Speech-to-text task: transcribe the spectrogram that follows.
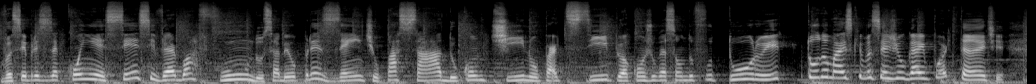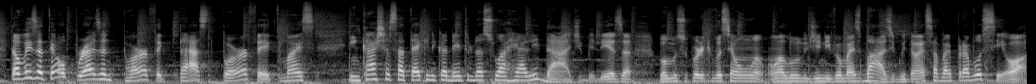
você precisa conhecer esse verbo a fundo, saber o presente, o passado, o contínuo, o particípio, a conjugação do futuro e tudo mais que você julgar importante. Talvez até o present perfect, past perfect, mas encaixe essa técnica dentro da sua realidade, beleza? Vamos supor que você é um, um aluno de nível mais básico, então essa vai para você, ó.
